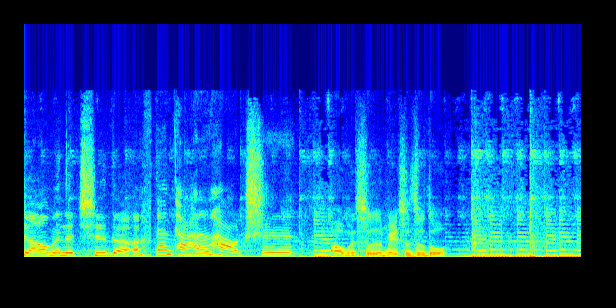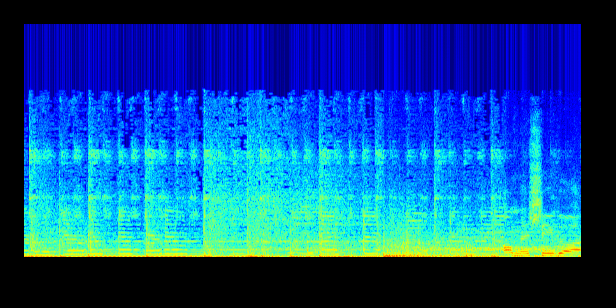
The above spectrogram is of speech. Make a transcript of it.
喜欢澳门的吃的，蛋挞很好吃。澳门是美食之都。澳门是一个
